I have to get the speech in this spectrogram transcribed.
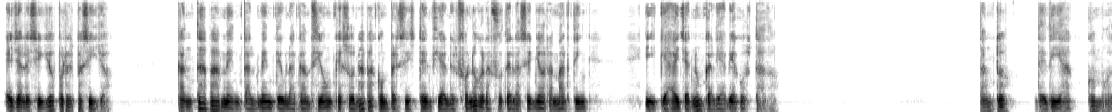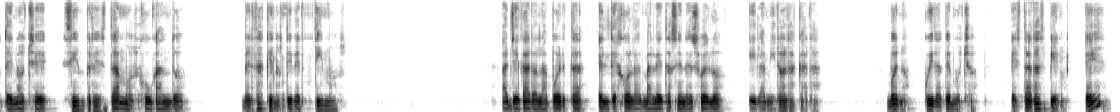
Ella le siguió por el pasillo. Cantaba mentalmente una canción que sonaba con persistencia en el fonógrafo de la señora Martin y que a ella nunca le había gustado. Tanto de día como de noche siempre estamos jugando. ¿Verdad que nos divertimos? Al llegar a la puerta, él dejó las maletas en el suelo y la miró a la cara. «Bueno, cuídate mucho. Estarás bien, ¿eh?»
